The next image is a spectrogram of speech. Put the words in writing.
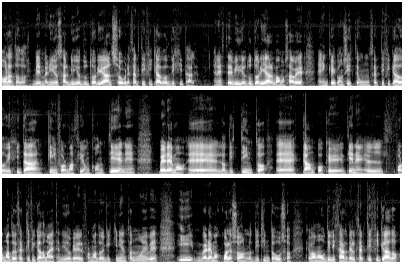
Hola a todos, bienvenidos al video tutorial sobre certificados digitales. En este video tutorial vamos a ver en qué consiste un certificado digital, qué información contiene, veremos eh, los distintos eh, campos que tiene el formato de certificado más extendido que el formato X509 y veremos cuáles son los distintos usos que vamos a utilizar del certificado,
